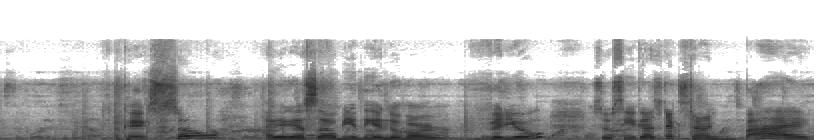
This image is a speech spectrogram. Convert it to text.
Okay, so I guess that'll be the end of our video. So see you guys next time. Bye.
